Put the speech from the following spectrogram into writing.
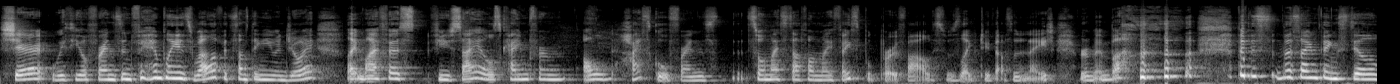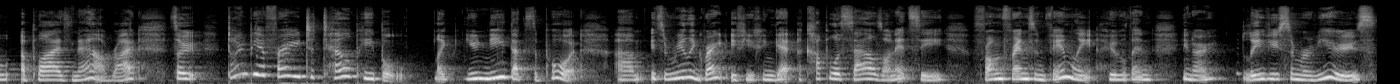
share it with your friends and family as well if it's something you enjoy. Like my first few sales came from old high school friends that saw my stuff on my Facebook profile. This was like 2008, remember? but this, the same thing still applies now, right? So don't be afraid to tell people. Like, you need that support. Um, it's really great if you can get a couple of sales on Etsy from friends and family who will then, you know, leave you some reviews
